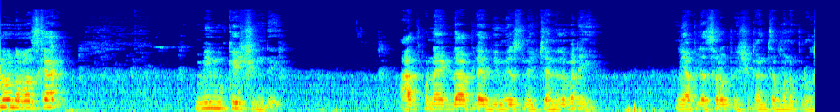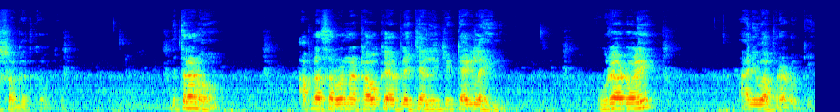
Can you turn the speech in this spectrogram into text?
मित्रांनो नमस्कार. मी मुकेश शिंदे. आज पुन्हा एकदा आपल्या बी एस न्यूज चॅनलमध्ये मी आपल्या सर्व प्रेक्षकांचं मनपूर्वक स्वागत करतो. मित्रांनो आपल्या सर्वांना ठाऊक आहे आपल्या चॅनलची टॅगलाईन उघडा डोळे आणि वापरा डोके.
